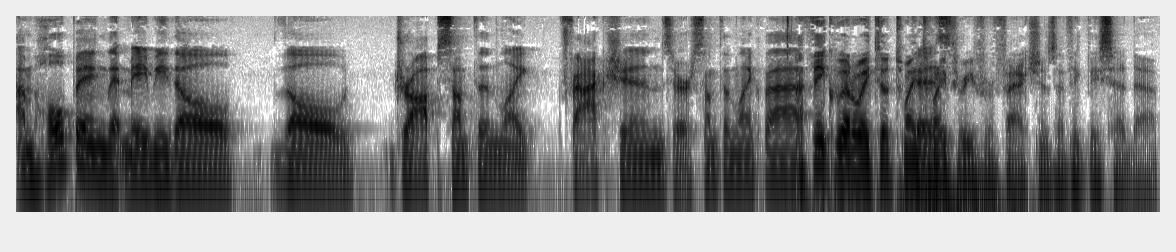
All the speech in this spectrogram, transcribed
I'm hoping that maybe they'll they'll drop something like factions or something like that. I think we ought to wait till 2023 for factions. I think they said that.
